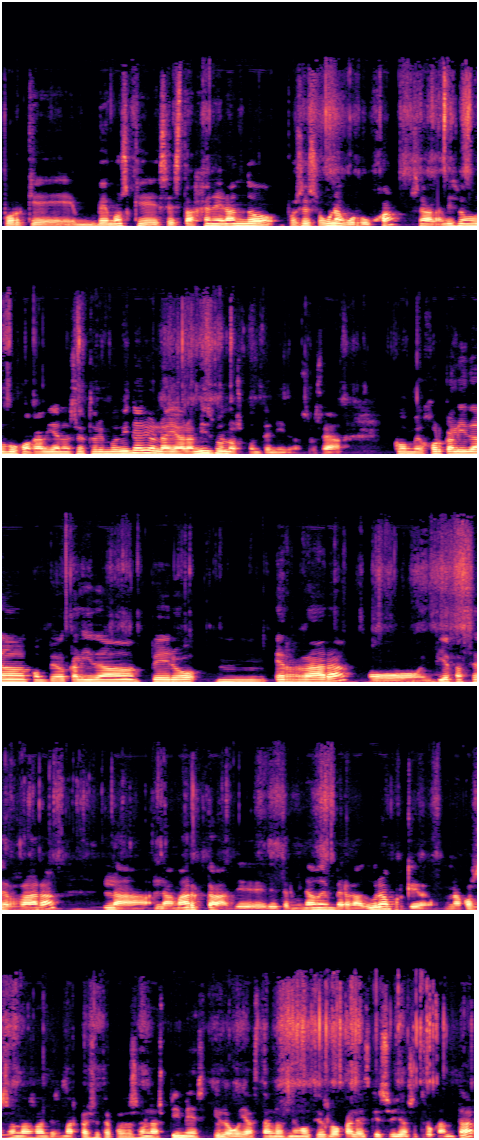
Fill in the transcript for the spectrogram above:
porque vemos que se está generando, pues eso, una burbuja. O sea, la misma burbuja que había en el sector inmobiliario la hay ahora mismo en los contenidos. O sea, con mejor calidad, con peor calidad, pero mm, es rara o empieza a ser rara la, marca de determinada envergadura, porque una cosa son las grandes marcas y otra cosa son las pymes y luego ya están los negocios locales, que eso ya es otro cantar.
